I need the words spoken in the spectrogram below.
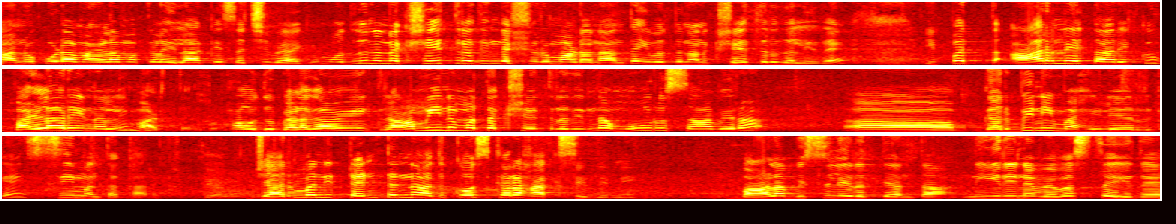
ನಾನು ಕೂಡ ಮಹಿಳಾ ಮಕ್ಕಳ ಇಲಾಖೆ ಆಗಿ, ಮೊದಲು ನನ್ನ ಕ್ಷೇತ್ರದಿಂದ ಶುರು ಮಾಡೋಣ ಅಂತ ಇವತ್ತು ನನ್ನ ಕ್ಷೇತ್ರದಲ್ಲಿದೆ. ಇಪ್ಪತ್ತಾರನೇ ತಾರೀಕು ಬಳ್ಳಾರಿನಲ್ಲಿ ಮಾಡ್ತೇವೆ. ಹೌದು, ಬೆಳಗಾವಿ ಗ್ರಾಮೀಣ ಮತಕ್ಷೇತ್ರದಿಂದ ಮೂರು ಸಾವಿರ ಗರ್ಭಿಣಿ ಮಹಿಳೆಯರಿಗೆ ಸೀಮಂತ ಕಾರ್ಯಕ್ರಮ. ಜರ್ಮನಿ ಟೆಂಟನ್ನು ಅದಕ್ಕೋಸ್ಕರ ಹಾಕ್ಸಿದ್ದೀನಿ. ಭಾಳ ಬಿಸಿಲಿರುತ್ತೆ ಅಂತ, ನೀರಿನ ವ್ಯವಸ್ಥೆ ಇದೆ.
